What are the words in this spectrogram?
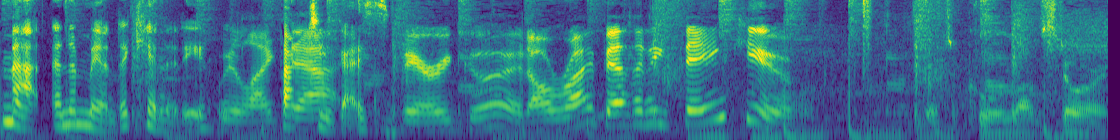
Matt and Amanda Kennedy. We like Back that. to you guys. Very good. All right, Bethany, thank you. Such a cool love story.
